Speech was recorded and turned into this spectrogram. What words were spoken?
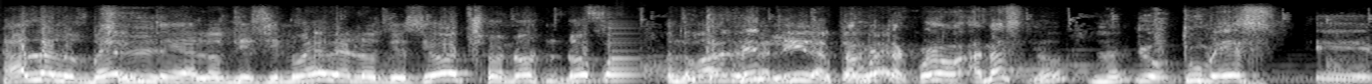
habla a los 20, a los 19, a los 18, no, no cuando totalmente, vas de Totalmente de acuerdo. Además, ¿no? digo, tú ves... Eh,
